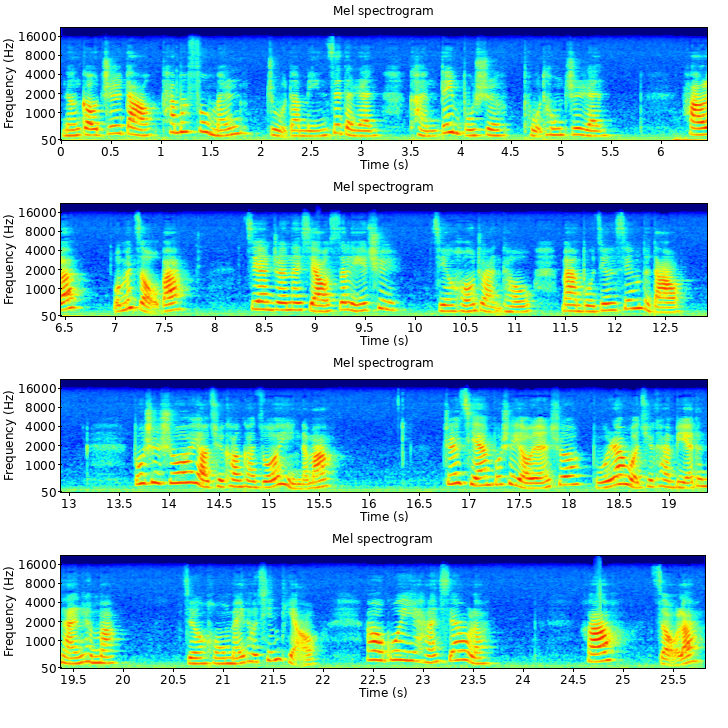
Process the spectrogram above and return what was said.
能够知道他们副门主的名字的人，肯定不是普通之人。好了，我们走吧。见着那小厮离去，惊鸿转头，漫不经心的道：“不是说要去看看左影的吗？之前不是有人说不让我去看别的男人吗？”惊鸿眉头轻挑，傲孤一寒笑了。好，走了。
